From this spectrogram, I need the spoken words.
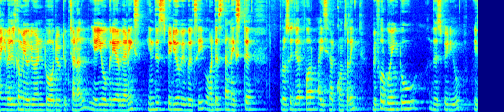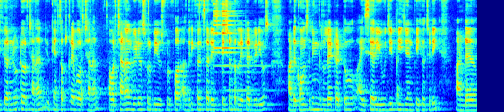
I welcome everyone to our YouTube channel AU Agri Organics. In this video we will see what is the next procedure for ICAR counseling. Before going to this video, if you are new to our channel, you can subscribe our channel. Our channel videos will be useful for agriculture education related videos and counseling related to ICAR UG, PG and PhD and uh,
